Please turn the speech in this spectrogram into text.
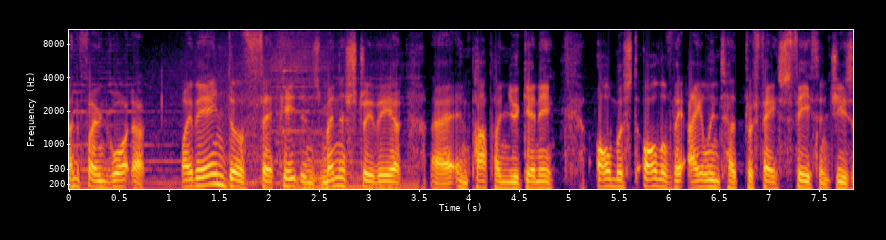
and found water. By the end of uh, Paton's ministry there uh, in Papua New Guinea, almost all of the island had professed faith in Jesus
